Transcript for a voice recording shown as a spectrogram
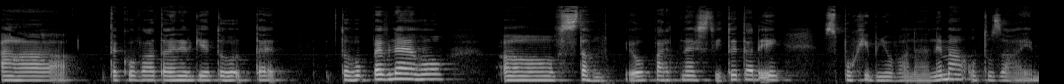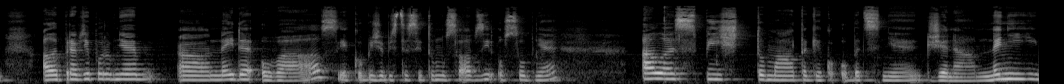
a taková ta energie toho, té, toho pevného uh, vztahu, jo, partnerství. To je tady spochybňované, nemá o to zájem. Ale pravděpodobně uh, nejde o vás, jakoby, že byste si to musela vzít osobně, ale spíš to má tak jako obecně k ženám. Není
